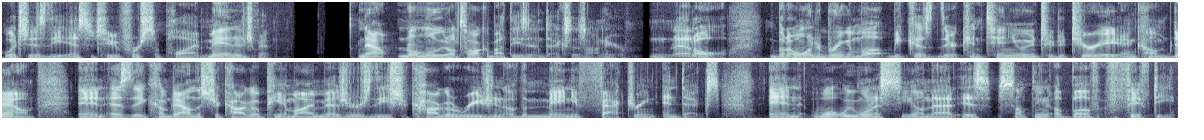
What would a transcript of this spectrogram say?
which is the Institute for Supply Management. Now, normally we don't talk about these indexes on here at all, but I wanted to bring them up because they're continuing to deteriorate and come down. And as they come down, the Chicago PMI measures the Chicago region of the manufacturing index. And what we want to see on that is something above 50,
